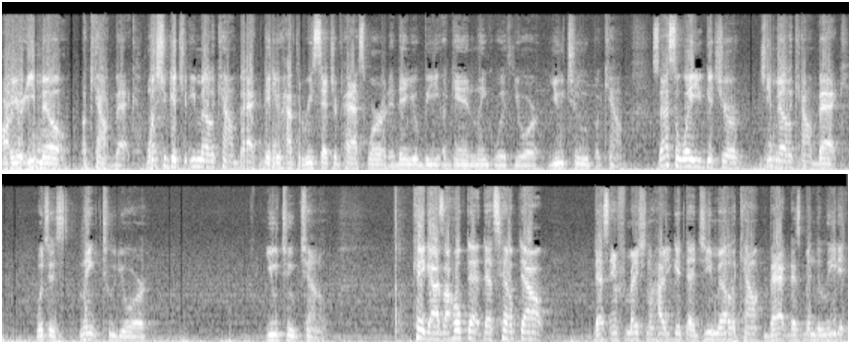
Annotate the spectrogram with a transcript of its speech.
or your email account back. Once you get your email account back, then you'll have to reset your password and then you'll be again linked with your YouTube account. So that's the way you get your Gmail account back, which is linked to your YouTube channel. Okay guys, I hope that that's helped out. That's information on how you get that Gmail account back that's been deleted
